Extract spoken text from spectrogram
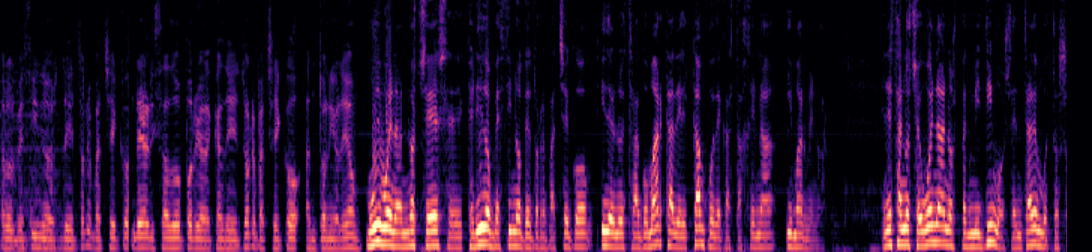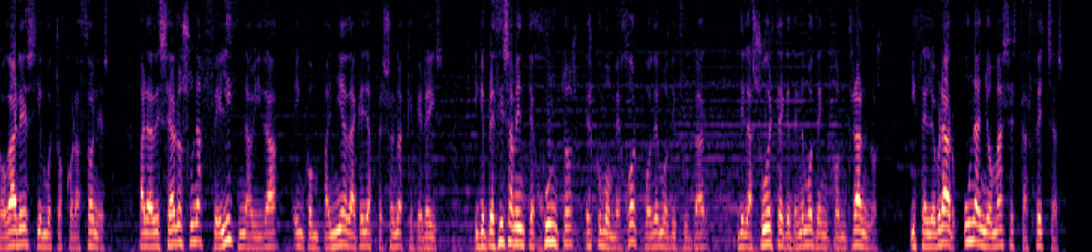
a los vecinos de Torre Pacheco, realizado por el alcalde de Torre Pacheco, Antonio León. Muy buenas noches, eh, queridos vecinos de Torre Pacheco y de nuestra comarca del campo de Cartagena y Mar Menor. En esta Nochebuena nos permitimos entrar en vuestros hogares y en vuestros corazones para desearos una feliz Navidad en compañía de aquellas personas que queréis y que precisamente juntos es como mejor podemos disfrutar de la suerte que tenemos de encontrarnos y celebrar un año más estas fechas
